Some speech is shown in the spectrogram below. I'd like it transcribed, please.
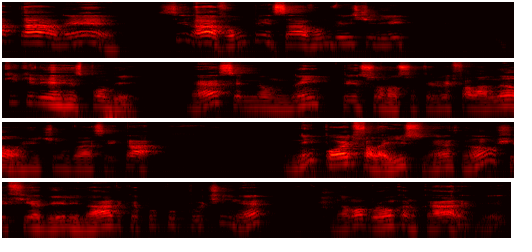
Ah, tá, né? Sei lá, vamos pensar, vamos ver isso direito. O que, que ele ia responder? Né? Se ele não nem pensou no assunto, ele vai falar: Não, a gente não vai aceitar. Nem pode falar isso, né? Não, chefia dele lá, daqui a pouco o Putin, né? Dá uma bronca no cara. Ele,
